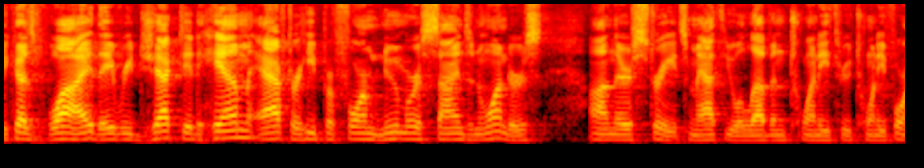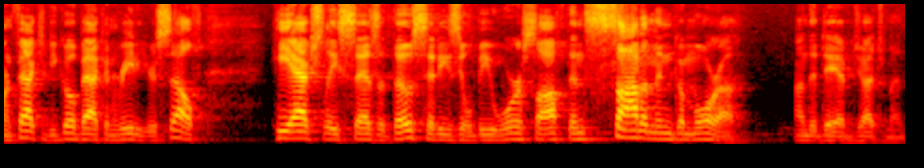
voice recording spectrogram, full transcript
because why? They rejected him after he performed numerous signs and wonders on their streets. Matthew 11, 20 through 24. In fact, if you go back and read it yourself, he actually says that those cities will be worse off than Sodom and Gomorrah on the day of judgment.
